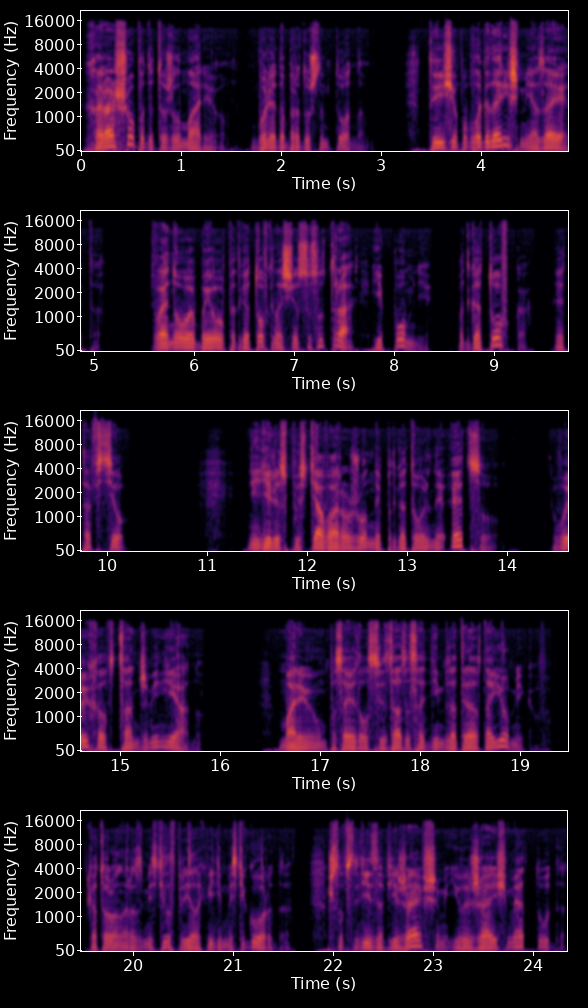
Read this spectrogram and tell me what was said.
«Хорошо», — подытожил Марио, более добродушным тоном. «Ты еще поблагодаришь меня за это. Твоя новая боевая подготовка начнется с утра, и помни, подготовка — это все». Неделю спустя вооруженный подготовленный Эцо выехал в Сан-Джиминьяно. Марио ему посоветовал связаться с одним из отрядов наемников, который он разместил в пределах видимости города, чтобы следить за въезжающими и выезжающими оттуда.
